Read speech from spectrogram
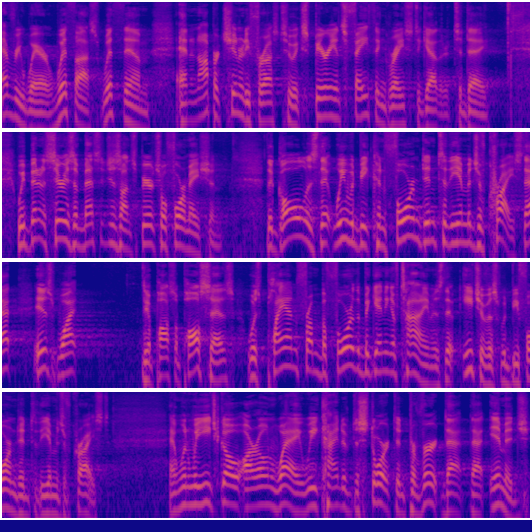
everywhere with us, with them, and an opportunity for us to experience faith and grace together today. We've been in a series of messages on spiritual formation. The goal is that we would be conformed into the image of Christ. That is what the apostle Paul says was planned from before the beginning of time is that each of us would be formed into the image of Christ. And when we each go our own way, we kind of distort and pervert that, that image.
